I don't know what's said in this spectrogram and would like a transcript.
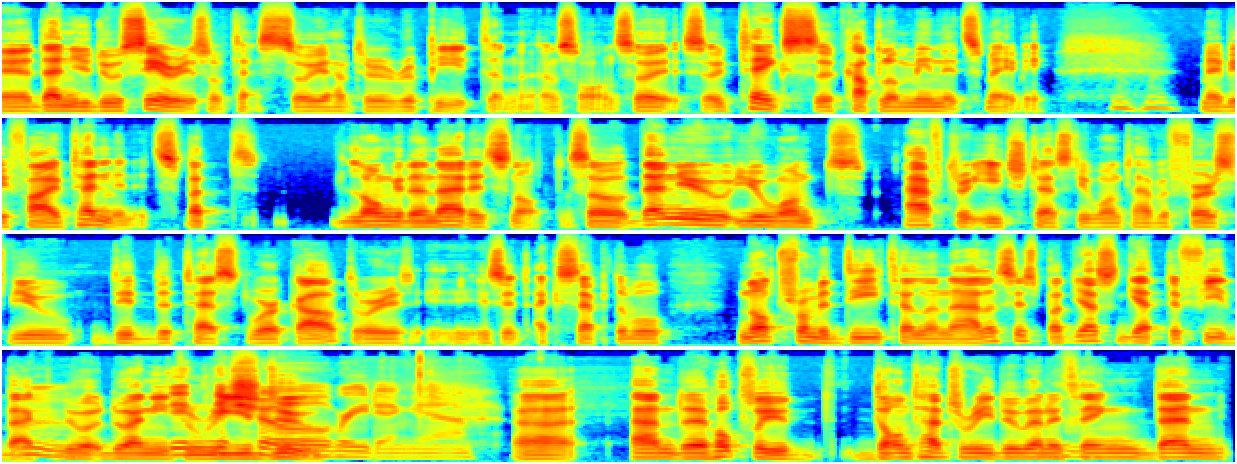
uh, then you do a series of tests. So you have to repeat and, and so on. So it, so it takes a couple of minutes maybe mm-hmm. maybe five ten minutes but longer than that, it's not. So then you you want after each test, you want to have a first view: did the test work out, or is, is it acceptable? Not from a detailed analysis, but just get the feedback. Do, do I need The to redo? reading, yeah. Uh, and uh, hopefully you don't have to redo Mm-hmm. anything. Then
